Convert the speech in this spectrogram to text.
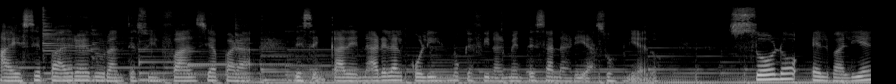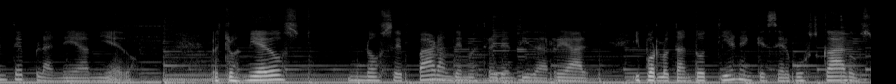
a ese padre durante su infancia para desencadenar el alcoholismo que finalmente sanaría sus miedos. Solo el valiente planea miedo. Nuestros miedos nos separan de nuestra identidad real y por lo tanto tienen que ser buscados,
